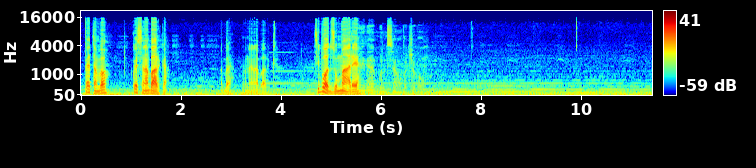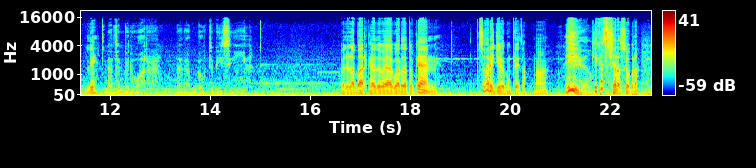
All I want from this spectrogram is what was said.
Aspetta un po'. Questa è una barca. Vabbè, non è una barca. Si può zoomare? Lì? Quella è la barca dove ha guardato Kenny. Posso fare il giro completo? No, eh? Che cazzo c'è là sopra?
